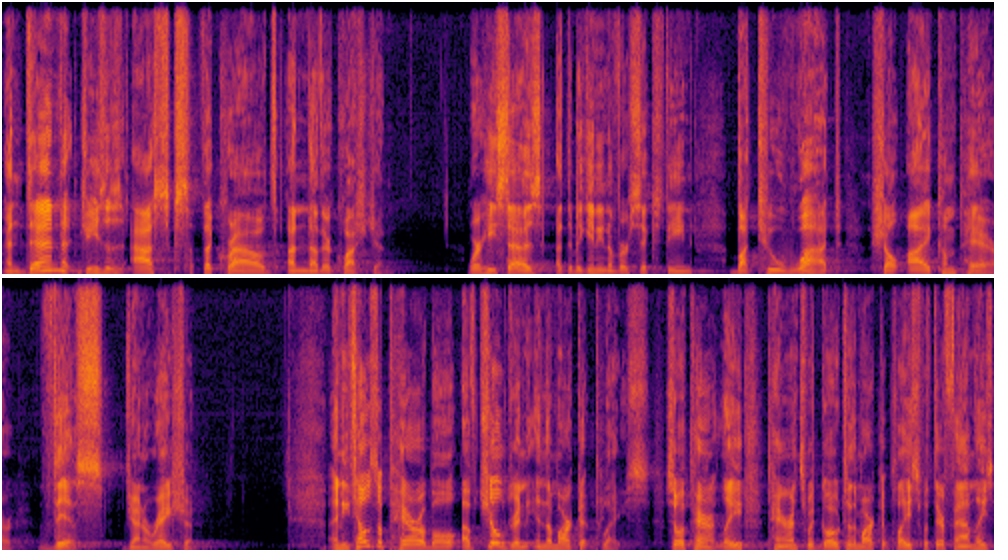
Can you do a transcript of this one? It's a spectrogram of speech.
And then Jesus asks the crowds another question where he says at the beginning of verse 16, But to what shall I compare this generation? And he tells a parable of children in the marketplace. So apparently, parents would go to the marketplace with their families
